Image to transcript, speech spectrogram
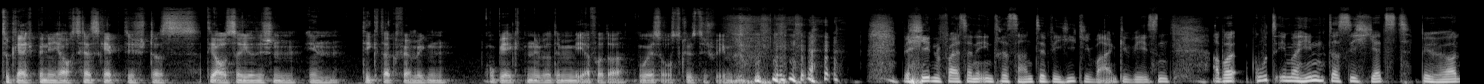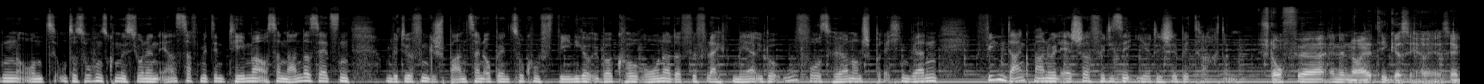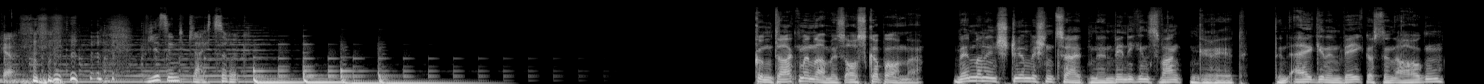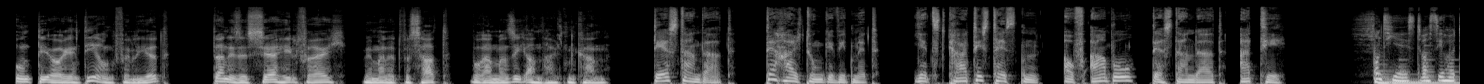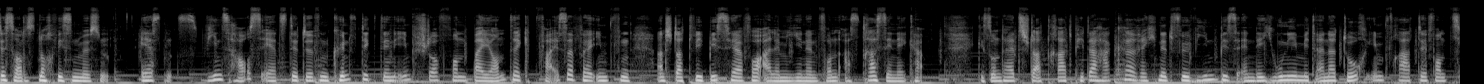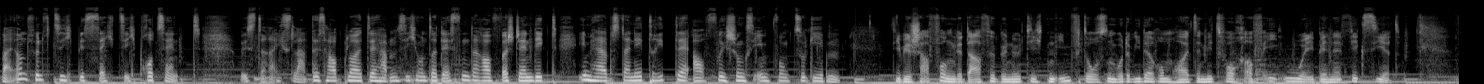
Zugleich bin ich auch sehr skeptisch, dass die Außerirdischen in tic-tac-förmigen Objekten über dem Meer vor der US-Ostküste schweben. Wäre jedenfalls eine interessante Vehikelwahl gewesen. Aber gut immerhin, dass sich jetzt Behörden und Untersuchungskommissionen ernsthaft mit dem Thema auseinandersetzen. Und wir dürfen gespannt sein, ob wir in Zukunft weniger über Corona, dafür vielleicht mehr über UFOs hören und sprechen werden. Vielen Dank, Manuel Escher, für diese irdische Betrachtung. Stoff für eine neue Tiger-Serie, sehr gern. wir sind gleich zurück. Guten Tag, mein Name ist Oskar Bonner. Wenn man in stürmischen Zeiten ein wenig ins Wanken gerät, den eigenen Weg aus den Augen und die Orientierung verliert, dann ist es sehr hilfreich, wenn man etwas hat, woran man sich anhalten kann. Der Standard, der Haltung gewidmet. Jetzt gratis testen auf Abo der Standard AT. Und hier ist, was Sie heute sonst noch wissen müssen. Erstens, Wiens Hausärzte dürfen künftig den Impfstoff von BioNTech Pfizer verimpfen, anstatt wie bisher vor allem jenen von AstraZeneca. Gesundheitsstadtrat Peter Hacker rechnet für Wien bis Ende Juni mit einer Durchimpfrate von 52 bis 60 Prozent. Österreichs Landeshauptleute haben sich unterdessen darauf verständigt, im Herbst eine dritte Auffrischungsimpfung zu geben. Die Beschaffung der dafür benötigten Impfdosen wurde wiederum heute Mittwoch auf EU-Ebene fixiert.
